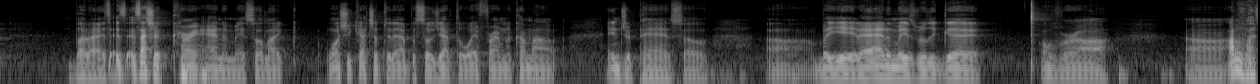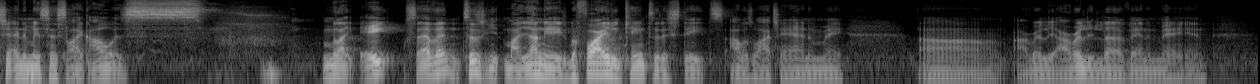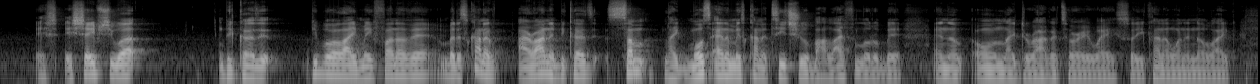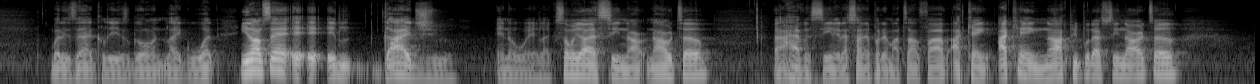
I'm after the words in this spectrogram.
but uh, it's, it's, it's actually a current anime, so like once you catch up to the episodes, you have to wait for him to come out in Japan. So, uh, but yeah, that anime is really good overall. Uh, I've been watching anime since like I was like eight, seven, since my young age. Before I even came to the states, I was watching anime. Um, I really, I really love anime, and it it shapes you up because it people are like make fun of it, but it's kind of ironic because some like most animes kind of teach you about life a little bit in their own like derogatory way. So you kind of want to know like what exactly is going like what you know what I'm saying? It, it, it guides you in a way. Like some of y'all have seen Naruto. I haven't seen it. That's I didn't put it in my top five. I can't I can't knock people that have seen Naruto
